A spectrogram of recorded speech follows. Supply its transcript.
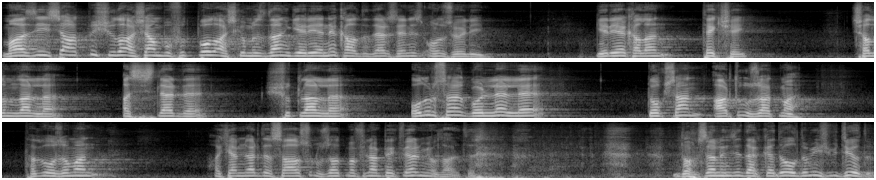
Mazisi 60 yılı aşan bu futbol aşkımızdan geriye ne kaldı derseniz onu söyleyeyim. Geriye kalan tek şey çalımlarla, asistlerle, şutlarla, olursa gollerle 90 artı uzatma. Tabi o zaman hakemler de sağ olsun uzatma falan pek vermiyorlardı. 90. dakikada oldu mu iş bitiyordu.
